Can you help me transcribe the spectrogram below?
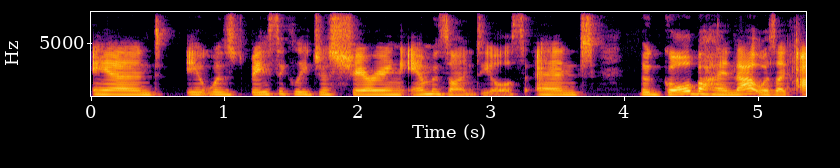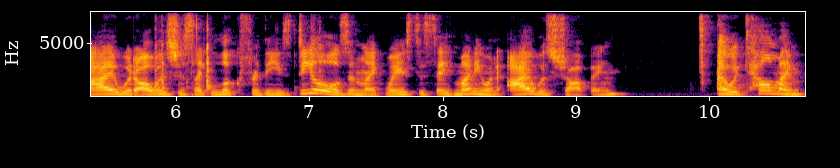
and it was basically just sharing Amazon deals and the goal behind that was like I would always just like look for these deals and like ways to save money when I was shopping. I would tell my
